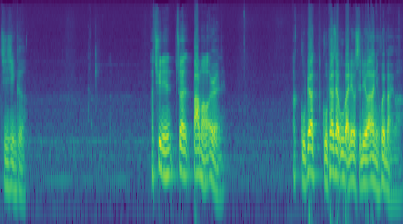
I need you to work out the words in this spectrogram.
金星科啊，去年赚八毛二呢。啊，股票股票在五百六十六，那你会买吗？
